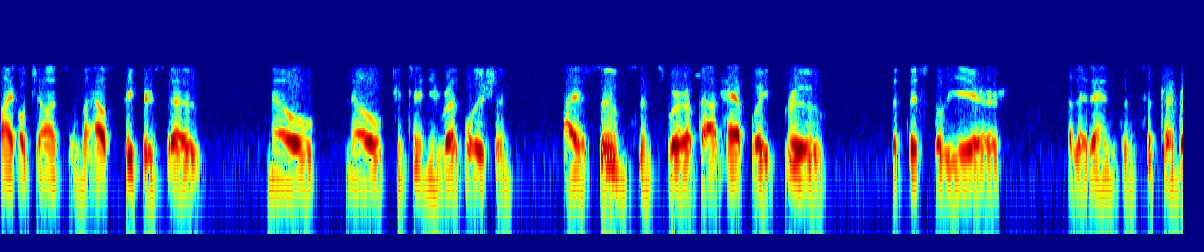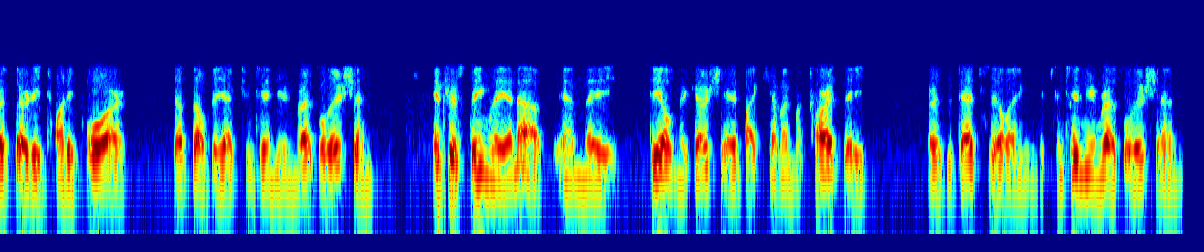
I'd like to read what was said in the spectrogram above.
Michael Johnson, the House Speaker, says no, no continuing resolution, I assume since we're about halfway through the fiscal year that ends in September 30, 24, that there'll be a continuing resolution. Interestingly enough, in the deal negotiated by Kevin McCarthy for the debt ceiling, the continuing resolution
